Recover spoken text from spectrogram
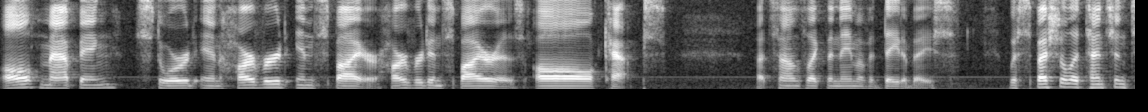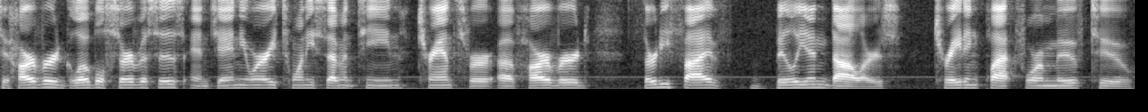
all mapping stored in Harvard Inspire. Harvard Inspire is all caps. That sounds like the name of a database. With special attention to Harvard Global Services and January 2017 transfer of Harvard $35 billion dollars trading platform moved to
